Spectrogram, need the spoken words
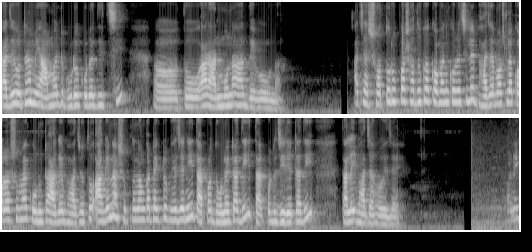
কাজে ওটা আমি আমন্ড গুঁড়ো করে দিচ্ছি তো আর আনব না, আর দেবও না। আচ্ছা শতরূপা সাধুকা কমেন্ট করেছিলে, ভাজা মশলা করার সময় কোনটা আগে ভাজো? তো আগে না শুকনো লঙ্কাটা একটু ভেজে নিই, তারপর ধনেটা দিই, তারপরে জিরেটা দিই, তাহলেই ভাজা হয়ে যায়। অনেক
